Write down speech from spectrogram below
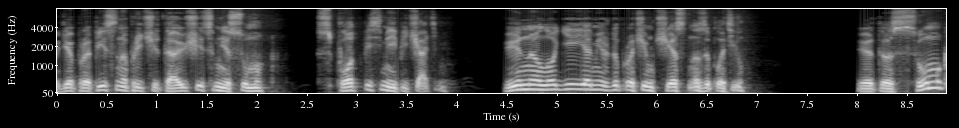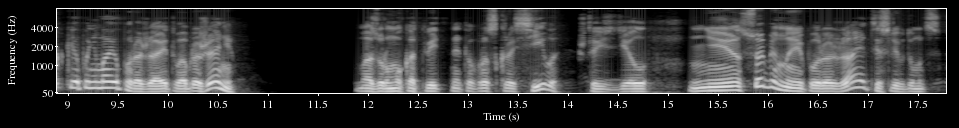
где прописана причитающаяся мне сумма, с подписями и печатями. И налоги я, между прочим, честно заплатил. Эта сумма, как я понимаю, поражает воображение. Мазур мог ответить на этот вопрос красиво, что и сделал. Не особенно и поражает, если вдуматься.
